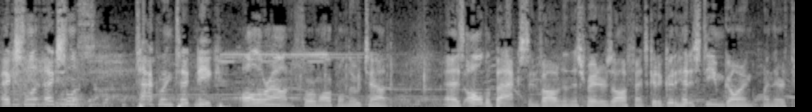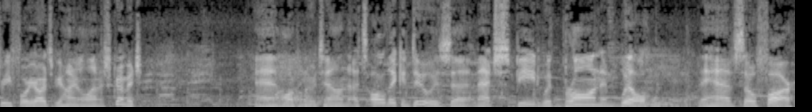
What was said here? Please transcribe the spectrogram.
excellent, excellent tackling technique all around for Marple Newtown. As all the backs involved in this Raiders offense get a good head of steam going when they're three, four yards behind the line of scrimmage. And Marple Newtown, that's all they can do is uh, match speed with brawn and will they have so far.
